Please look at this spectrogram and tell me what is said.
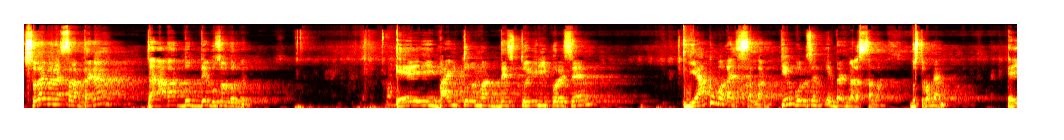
সুলাইম আলাইসালাম তাই না? যার আবার দুধ দিয়ে গোসল করবেন এই বাইতুল মাকদেস তৈরি করেছেন ইয়াকুব আলাইসাল্লাম কেউ বলেছেন ইব্রাহিম আলাইসাল্লাম বুঝতে পারলেন? এই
